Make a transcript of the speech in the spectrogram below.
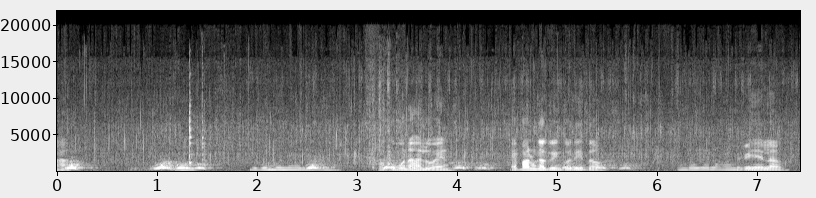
Ha? Bago mo na lang. Huwag ko muna haluin. Eh, paano gagawin ko dito? Ang gaya lang. Ang Ganyan lang.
